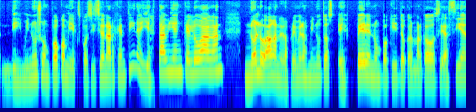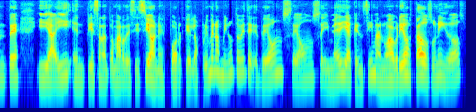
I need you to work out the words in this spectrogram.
disminuyo un poco mi exposición a Argentina y está bien que lo hagan, no lo hagan en los primeros minutos, esperen un poquito que el mercado se asiente y ahí empiezan a tomar decisiones, porque los primeros minutos, viste, de 11 a 11 y media que encima no abrió Estados Unidos,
